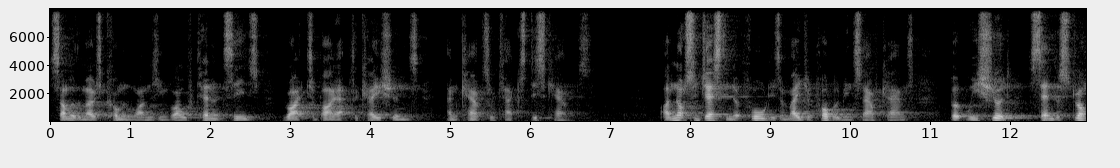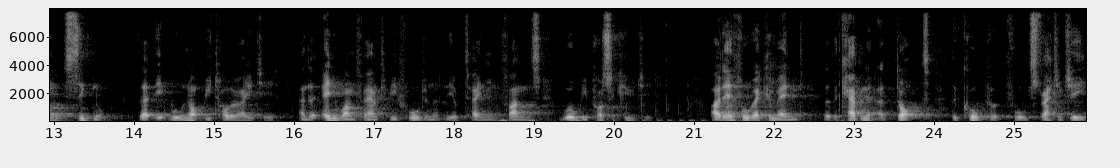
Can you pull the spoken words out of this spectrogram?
Some of the most common ones involve tenancies, right to buy applications and council tax discounts. I'm not suggesting that fraud is a major problem in South Cambs, but we should send a strong signal that it will not be tolerated and that anyone found to be fraudulently obtaining funds will be prosecuted. I therefore recommend that the Cabinet adopt the corporate fraud strategy,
